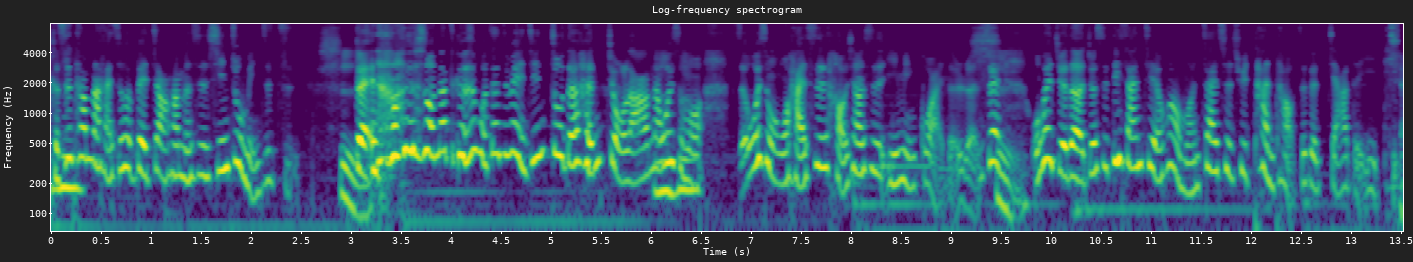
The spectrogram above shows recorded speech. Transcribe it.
可是他们还是会被叫他们是新著名之子。是对，然后就说那可是我在这边已经住的很久啦，啊，那为什么、嗯、为什么我还是好像是移民过来的人？所以我会觉得，就是第三届的话，我们再次去探讨这个家的议题。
